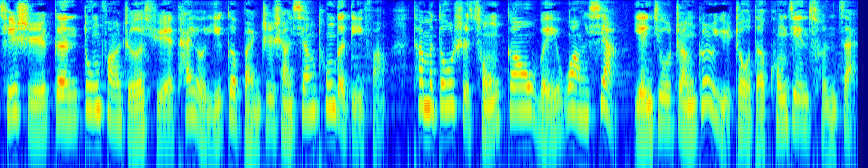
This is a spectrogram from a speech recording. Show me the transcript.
其实跟东方哲学它有一个本质上相通的地方，它们都是从高维往下研究整个宇宙的空间存在，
